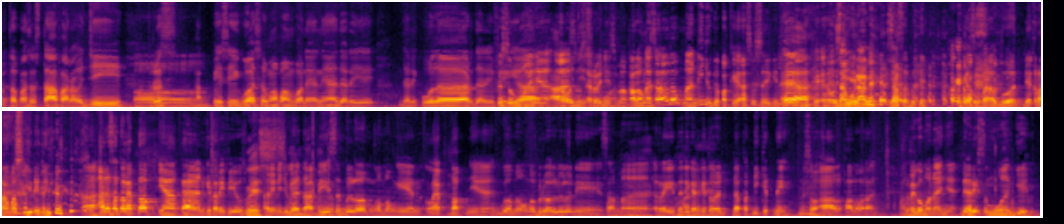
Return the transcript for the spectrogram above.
laptop Asus TUF ROG. Oh. Terus PC gua semua komponennya dari dari cooler, dari Vega, semuanya ROG, Asus ROG semua. Kalau nggak salah lo mandi juga pakai Asus ya gini. Iya. Pakai ROG. Sabunannya. Ya? Iya, sabun. Dikasih sabun, dia keramas gini nih. Eh, ada satu laptop yang akan kita review Wis, hari ini juga. mantap, Tapi sebelum ngomongin laptopnya, gua mau ngobrol dulu nih sama Ray. Tadi kan kita dapat dikit nih soal Valorant. Tapi gua mau nanya, dari semua game,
